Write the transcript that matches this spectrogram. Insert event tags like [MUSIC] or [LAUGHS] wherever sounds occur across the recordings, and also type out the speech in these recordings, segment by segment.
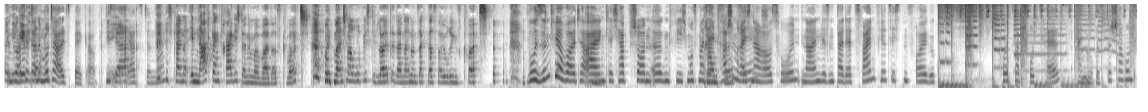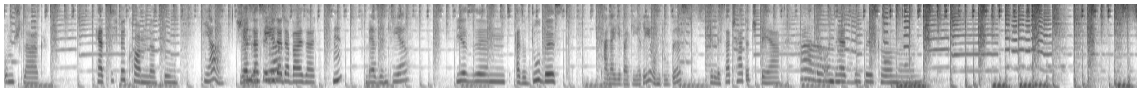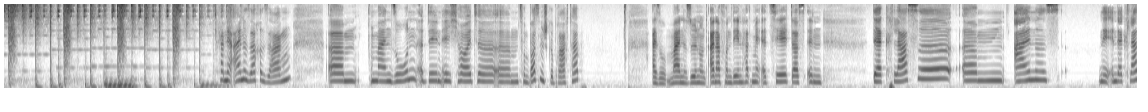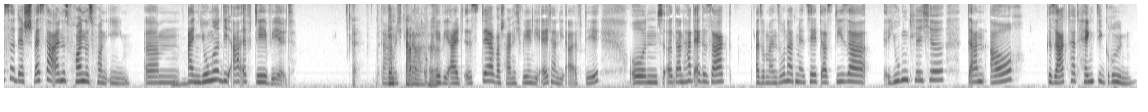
Und Du hast ja deine. Mutter als Backup. Die ist ja, Ärztin, ne? Ich kann, im Nachgang frage ich dann immer, war das Quatsch? Und manchmal rufe ich die Leute dann an und sage, das war übrigens Quatsch. Wo sind wir heute eigentlich? Ich habe schon irgendwie, ich muss mal den 43? Taschenrechner rausholen. Nein, wir sind bei der 42. Folge. Kurzer Prozess, ein juristischer Rundumschlag. Herzlich willkommen dazu. Ja. Schön, dass sind ihr wir? wieder dabei seid. Hm? Wer sind wir? Wir sind, also du bist Kala Jebageri und du bist? Elissa Chartic-Bär. Hallo und herzlich willkommen. Kann dir eine Sache sagen. Ähm, mein Sohn, den ich heute ähm, zum Bosnisch gebracht habe, also meine Söhne und einer von denen hat mir erzählt, dass in der Klasse ähm, eines, nee, in der Klasse der Schwester eines Freundes von ihm ähm, ein Junge die AfD wählt. Da habe ich gedacht, okay, wie alt ist der? Wahrscheinlich wählen die Eltern die AfD. Und äh, dann hat er gesagt, also mein Sohn hat mir erzählt, dass dieser Jugendliche dann auch gesagt hat, hängt die Grünen.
